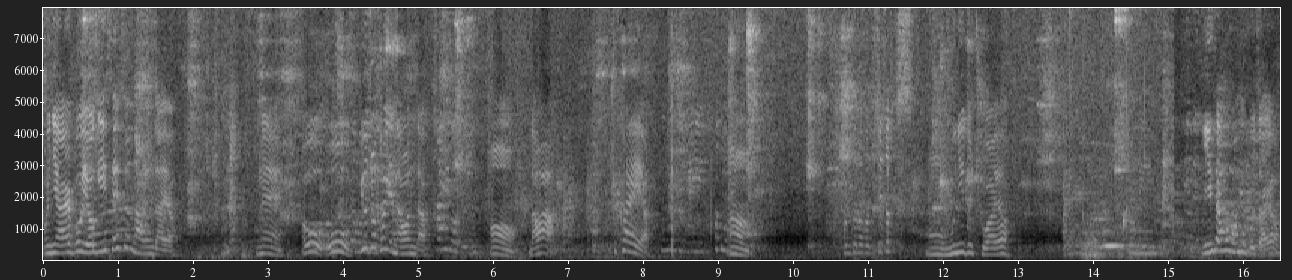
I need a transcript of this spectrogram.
언니 알보 여기 세수 나온다요. 네. 오, 오, 뾰족하게 나온다. 어, 나와. 축하해요. 어. 건드려가 찢어졌어. 어, 무늬도 좋아요. 인사 한번 해보자요.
